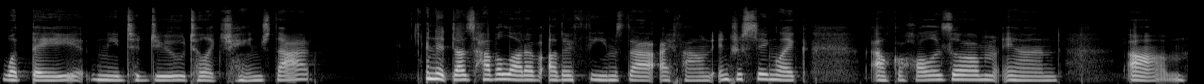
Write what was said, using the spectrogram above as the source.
what they need to do to like change that and it does have a lot of other themes that I found interesting, like alcoholism and, um,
